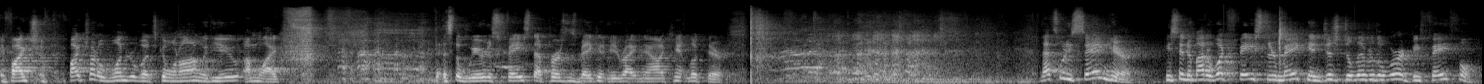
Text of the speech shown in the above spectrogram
if, I, if I try to wonder what's going on with you, I'm like, that's the weirdest face that person's making at me right now. I can't look there. That's what he's saying here. He said, no matter what face they're making, just deliver the word. Be faithful.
